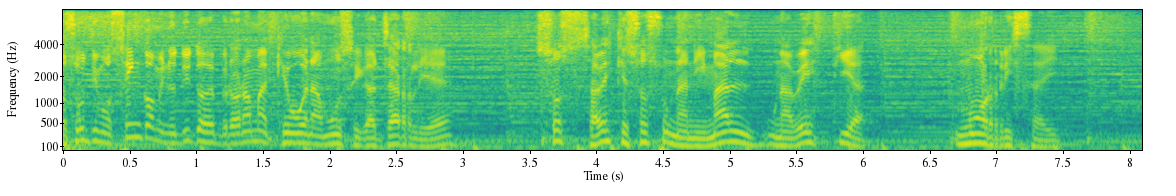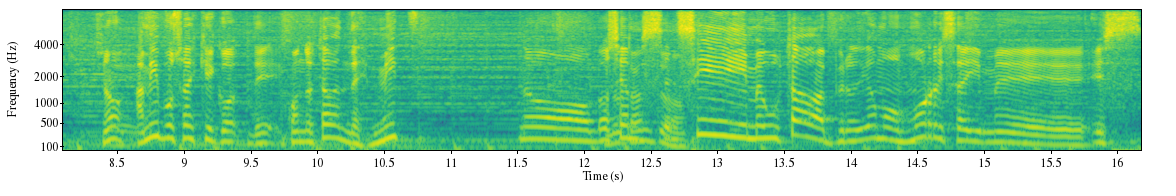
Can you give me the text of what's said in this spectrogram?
Los últimos cinco minutitos de programa, qué buena música, Charlie, ¿eh? Sos, ¿Sabés que sos un animal, una bestia? Morrissey. No, a mí vos sabés que de- cuando estaba en The Smiths, no, o sea, tanto? sí, me gustaba, pero digamos, Morrissey me es,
